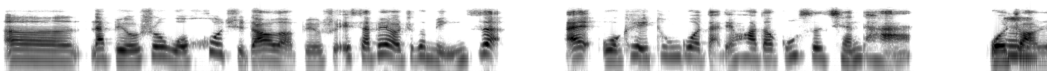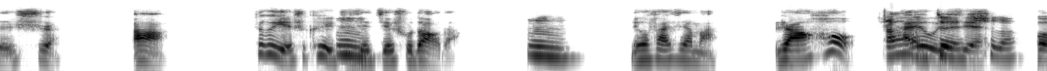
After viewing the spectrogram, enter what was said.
呃，那比如说我获取到了，比如说 Isabel 这个名字，哎，我可以通过打电话到公司的前台，我找人事啊，这个也是可以直接接触到的。嗯，你会发现吗？然后还有一些，是的，我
